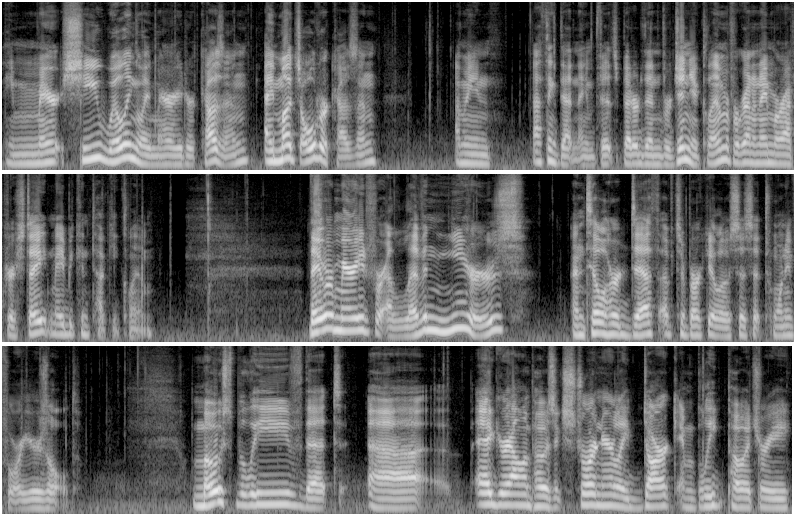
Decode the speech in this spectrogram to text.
He mar- she willingly married her cousin, a much older cousin. I mean, I think that name fits better than Virginia Clemm. If we're going to name her after a state, maybe Kentucky Clemm. They were married for 11 years until her death of tuberculosis at 24 years old. Most believe that uh, Edgar Allan Poe's extraordinarily dark and bleak poetry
